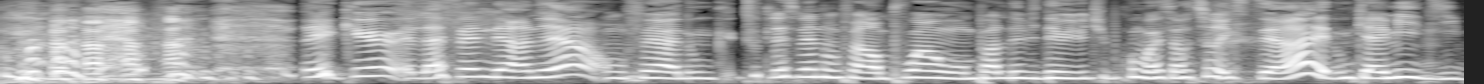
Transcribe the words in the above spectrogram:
Et que la semaine dernière on fait donc toutes les semaines on fait un point où on parle des vidéos YouTube qu'on va sortir etc et donc Camille dit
